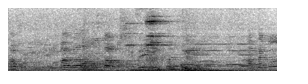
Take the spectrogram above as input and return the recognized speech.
多分、小田がも多分自全員感じてる。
